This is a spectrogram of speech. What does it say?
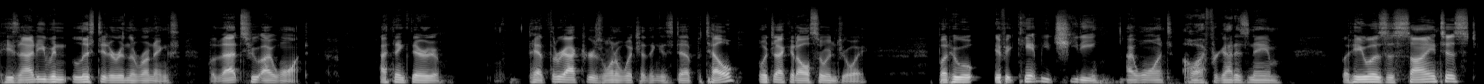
He's not even listed or in the runnings, but that's who I want. I think they're they have three actors, one of which I think is Dev Patel, which I could also enjoy. But who, if it can't be Cheaty, I want. Oh, I forgot his name, but he was a scientist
